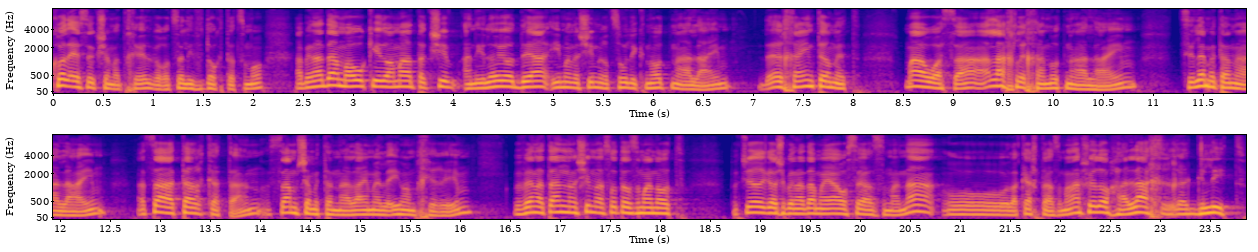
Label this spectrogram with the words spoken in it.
כל עסק שמתחיל ורוצה לבדוק את עצמו, הבן אדם ההוא כאילו אמר, תקשיב, אני לא יודע אם אנשים ירצו לקנות נעליים דרך האינטרנט. מה הוא עשה? הלך לחנות נעליים, צילם את הנעליים, עשה אתר קטן, שם שם את הנעליים האלה עם המחירים, ונתן לאנשים לעשות הזמנות. וכשרגע שבן אדם היה עושה הזמנה, הוא לקח את ההזמנה שלו, הלך רגלית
